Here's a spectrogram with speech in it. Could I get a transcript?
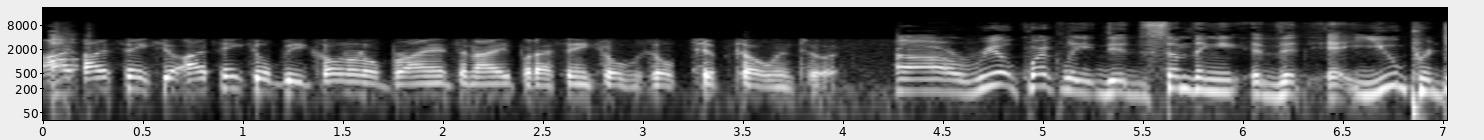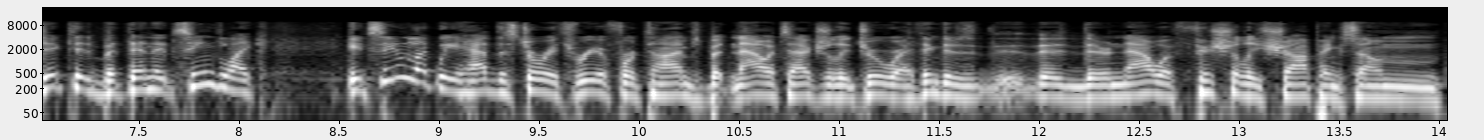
I, I think he'll, I think he'll be Conan O'Brien tonight, but I think he'll he'll tiptoe into it. uh, real quickly, did something that you predicted, but then it seemed like. It seemed like we had the story three or four times, but now it's actually true. Where I think there's, they're now officially shopping some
